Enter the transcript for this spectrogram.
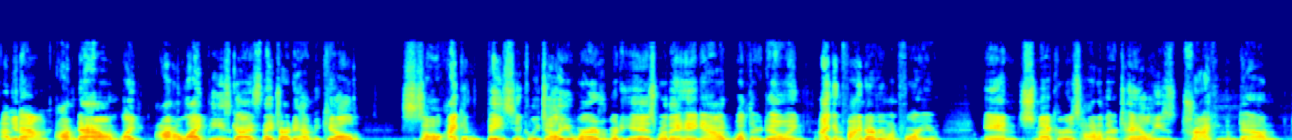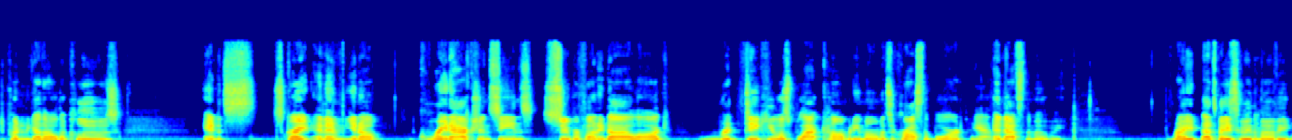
I'm you know, down. I'm down. Like, I don't like these guys. They tried to have me killed. So I can basically tell you where everybody is, where they hang out, what they're doing. I can find everyone for you. And Smecker is hot on their tail. He's tracking them down, putting together all the clues. And it's it's great. And then, you know, great action scenes, super funny dialogue, ridiculous black comedy moments across the board. Yeah. And that's the movie. Right? That's basically the movie.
